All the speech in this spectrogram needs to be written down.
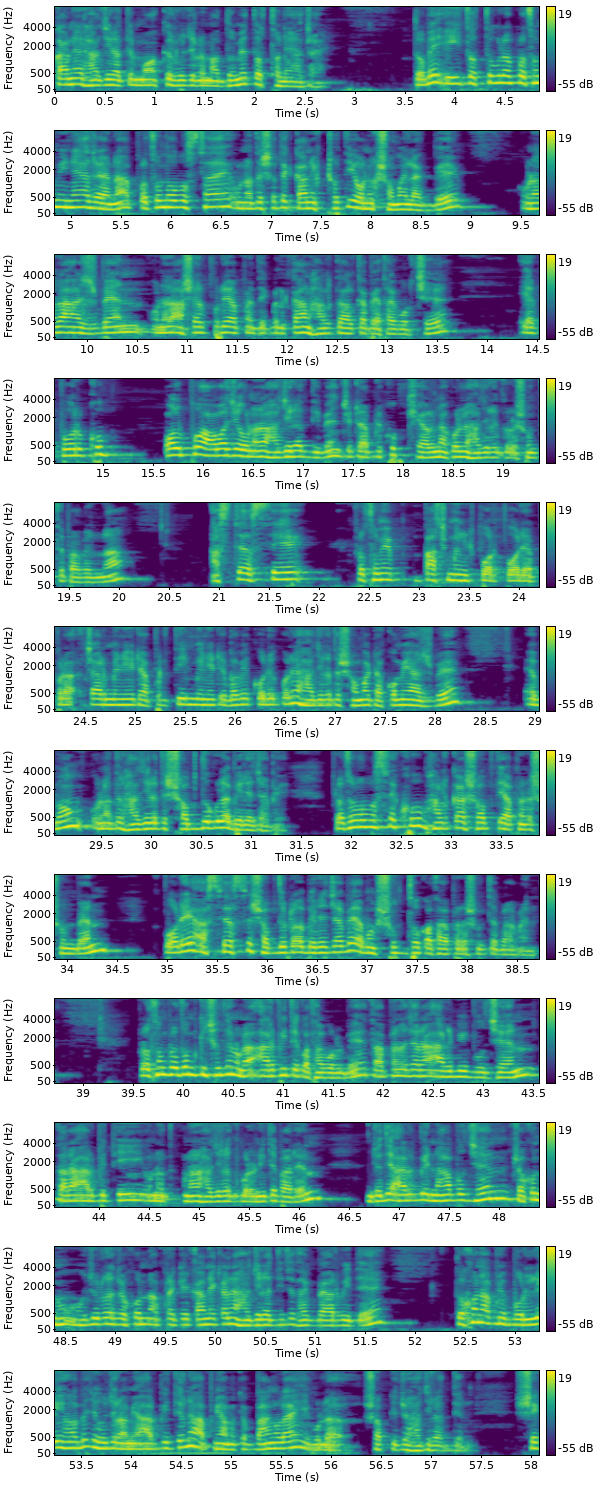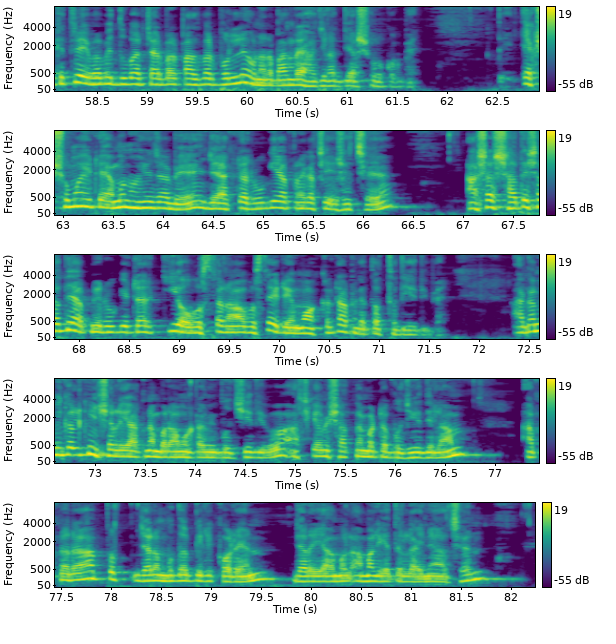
কানের হাজিরাতের মোয়াক্কেল হুজুরের মাধ্যমে তথ্য নেওয়া যায়। তবে এই তথ্যগুলো প্রথমেই নেওয়া যায় না। প্রথম অবস্থায় ওনাদের সাথে কানেক্ট হতে অনেক সময় লাগবে। ওনারা আসবেন, ওনারা আসার পরে আপনার দেখবেন কান হালকা হালকা ব্যথা করছে। এরপর খুব অল্প আওয়াজে ওনারা হাজিরাত দিবেন, যেটা আপনি খুব খেয়াল না করলে হাজিরাতগুলো শুনতে পাবেন না। আস্তে আস্তে প্রথমে পাঁচ মিনিট পর পর, এরপর চার মিনিট, এরপর তিন মিনিট এভাবে করে করে হাজিরাতের সময়টা কমে আসবে এবং ওনাদের হাজিরাতের শব্দগুলো বেড়ে যাবে। প্রথম অবস্থায় খুব হালকা শব্দে আপনারা শুনবেন, পরে আস্তে আস্তে শব্দটাও বেড়ে যাবে এবং শুদ্ধ কথা আপনারা শুনতে পাবেন প্রথম প্রথম কিছুদিন ওরা আরবিতে কথা বলবে। তো আপনারা যারা আরবি বুঝেন, তারা আরবিতেই ওনার ওনার হাজিরাতগুলো নিতে পারেন। যদি আরবি না বুঝেন, যখন হুজুররা যখন আপনাকে কানে কানে হাজিরা দিতে থাকবে আরবিতে, তখন আপনি বললেই হবে যে, হুজুর, আমি আরবিতে না, আপনি আমাকে বাংলায় এগুলা সব কিছু হাজিরাত দেন। সেক্ষেত্রে এভাবে দুবার, চারবার, পাঁচবার বললে ওনারা বাংলায় হাজিরাত দেওয়া শুরু করবে। এক সময় এটা এমন হয়ে যাবে যে একটা রুগী আপনার কাছে এসেছে, আসার সাথে সাথে আপনি রুগীটার কি অবস্থা, না অবস্থা, এটা মক্কেলটা আপনাকে তথ্য দিয়ে দিবে। আগামীকালকে ইনশাল্লাহ আট নম্বর আমলটা আমি বুঝিয়ে দিব। আজকে আমি সাত নম্বরটা বুঝিয়ে দিলাম। আপনারা যারা মুদাব্বিরি করেন, যারা এই আমল, আমালিয়াতের লাইনে আছেন,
